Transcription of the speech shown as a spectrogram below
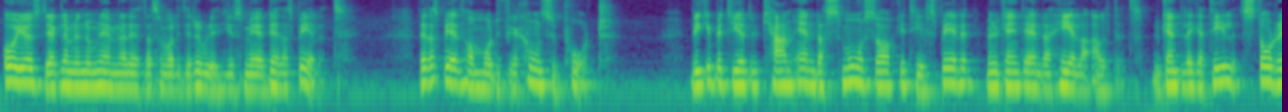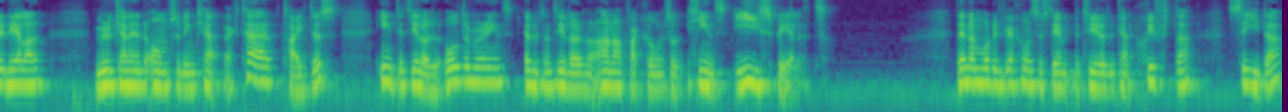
Och just det, jag glömde nog nämna detta som var lite roligt just med detta spelet. Detta spelet har modifikationssupport. Vilket betyder att du kan ändra små saker till spelet, men du kan inte ändra hela alltet. Du kan inte lägga till storydelar, men du kan ändra om så din karaktär, Titus, inte tillhör Ultramarines, eller utan tillhör någon annan faktion som finns i spelet. Denna modifikationssystem betyder att du kan skifta sida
